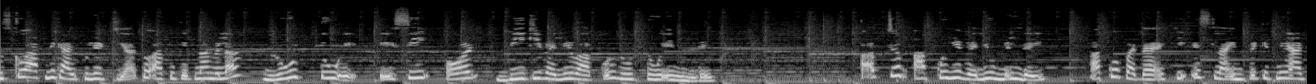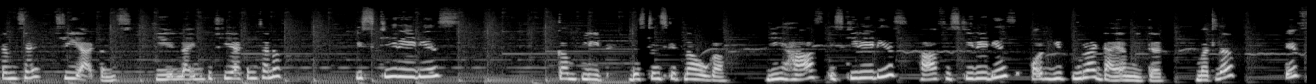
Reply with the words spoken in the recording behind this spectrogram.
उसको आपने कैलकुलेट किया तो आपको कितना मिला? रूट टू ए ए सी और बी की वैल्यू आपको रूट टू ए मिल गई। अब जब आपको ये वैल्यू मिल गई आपको पता है कि इस लाइन पे कितने एटम्स हैं? थ्री एटम्स ये लाइन पे थ्री एटम्स है ना? इसकी रेडियस कंप्लीट डिस्टेंस कितना होगा? ये हाफ़ इसकी रेडियस हाफ़ इसकी रेडियस और ये पूरा डायामीटर मतलब if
